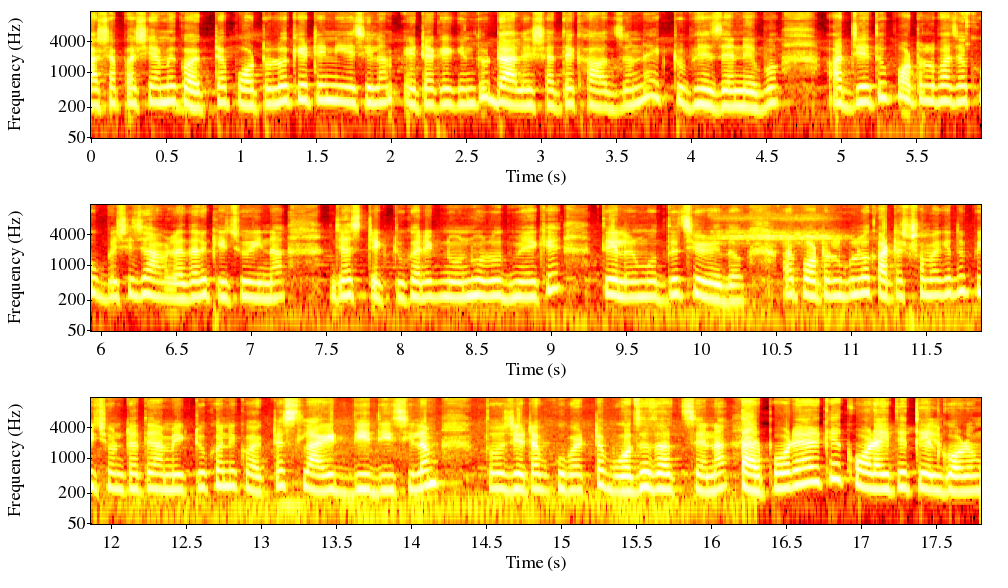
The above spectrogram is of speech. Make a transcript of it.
পাশাপাশি আমি কয়েকটা পটলও কেটে নিয়েছিলাম। এটাকে কিন্তু ডালের সাথে খাওয়ার জন্য একটু ভেজে নেব। আর যেহেতু পটল ভাজা খুব বেশি ঝামেলাদার কিছুই না জাস্ট একটুখানি নুন, হলুদ মেখে তেলের মধ্যে ছেড়ে দাও। আর পটলগুলো কাটার সময় কিন্তু পিছনটাতে আমি একটুখানি কয়েকটা স্লাইড দিয়ে দিয়েছিলাম, তো যেটা খুব একটা বোঝা যাচ্ছে না। তারপরে আর কি কড়াইতে তেল গরম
